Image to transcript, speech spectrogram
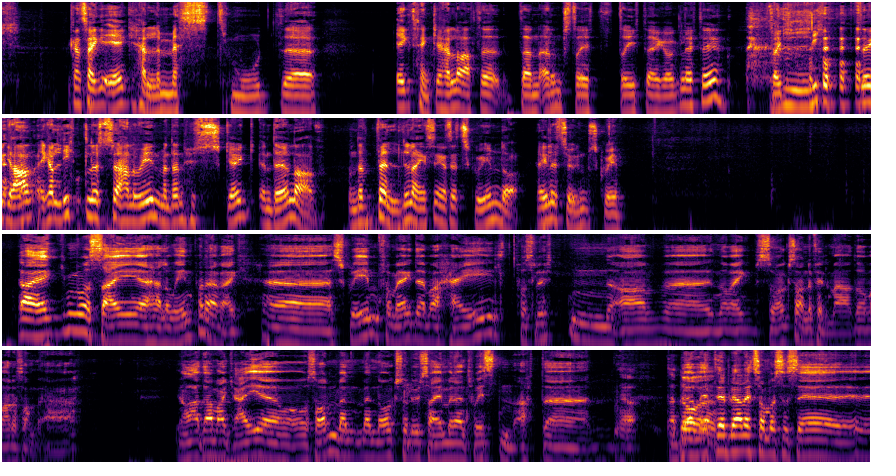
kan si jeg heller mest mot eh, Jeg tenker heller at eh, den Elm Street driter jeg òg litt i. Så jeg, litt grann, jeg har litt lyst til Halloween, men den husker jeg en del av. Men det er veldig lenge siden jeg har sett Scream, da. Jeg er litt sugen på Scream. Ja, jeg må si halloween på det, jeg. Uh, Scream for meg, det var helt på slutten av uh, Når jeg så sånne filmer. Da var det sånn Ja, ja den var grei og, og sånn, men, òg, som du sier med den twisten, at uh, Ja. Det, blir litt, det blir litt som å se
